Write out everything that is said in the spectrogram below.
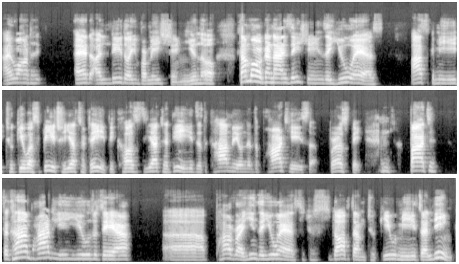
I want to add a little information. You know, some organization in the US asked me to give a speech yesterday because yesterday is the Communist Party's birthday. But the Communist Party used their uh, power in the US to stop them to give me the link.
